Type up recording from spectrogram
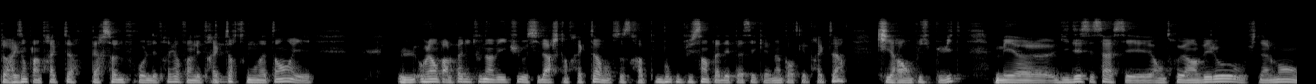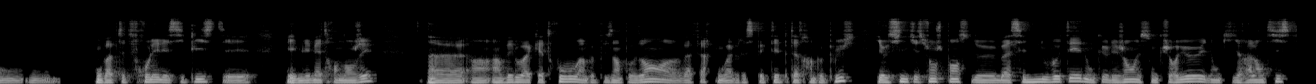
par exemple un tracteur. Personne frôle les tracteurs. Enfin, les tracteurs, tout le monde attend et Là, on parle pas du tout d'un véhicule aussi large qu'un tracteur, donc ce sera beaucoup plus simple à dépasser qu'à n'importe quel tracteur, qui ira en plus plus vite. Mais euh, l'idée, c'est ça, c'est entre un vélo où finalement on, va peut-être frôler les cyclistes et, les mettre en danger, euh, un, vélo à quatre roues un peu plus imposant euh, va faire qu'on va le respecter peut-être un peu plus. Il y a aussi une question, je pense, de bah, c'est une nouveauté, donc les gens ils sont curieux et donc ils ralentissent,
